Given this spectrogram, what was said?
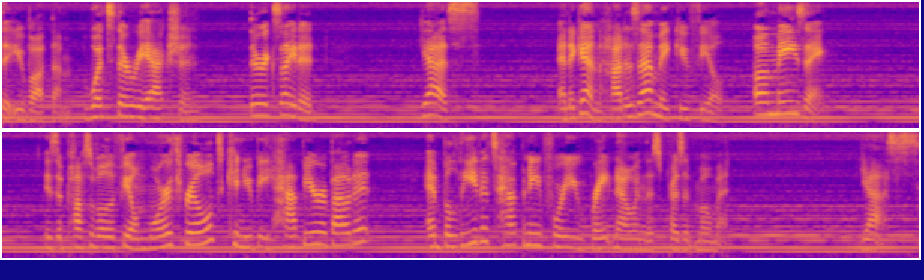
that you bought them. What's their reaction? They're excited. Yes. And again, how does that make you feel? Amazing. Is it possible to feel more thrilled? Can you be happier about it? And believe it's happening for you right now in this present moment. Yes.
